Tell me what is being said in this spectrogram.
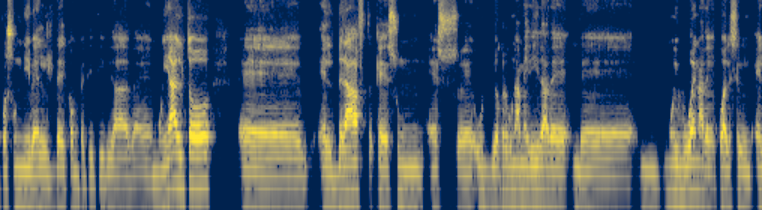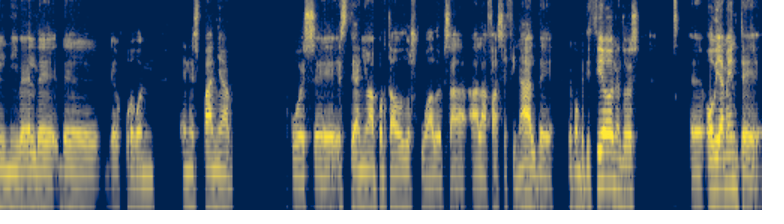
pues un nivel de competitividad muy alto. Eh, el draft, que es, un, es eh, yo creo una medida de, muy buena de cuál es el, nivel del juego en, España, pues eh, este año ha aportado dos jugadores a, la fase final de, competición. Entonces, obviamente,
